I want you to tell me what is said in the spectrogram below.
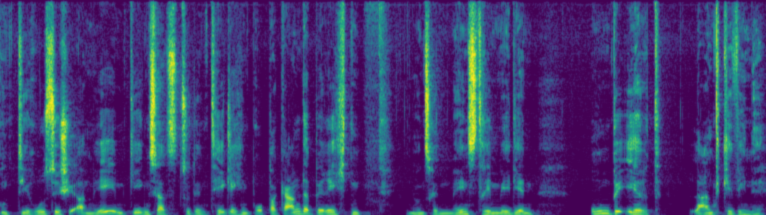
und die russische Armee im Gegensatz zu den täglichen Propagandaberichten in unseren Mainstream-Medien unbeirrt Landgewinne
